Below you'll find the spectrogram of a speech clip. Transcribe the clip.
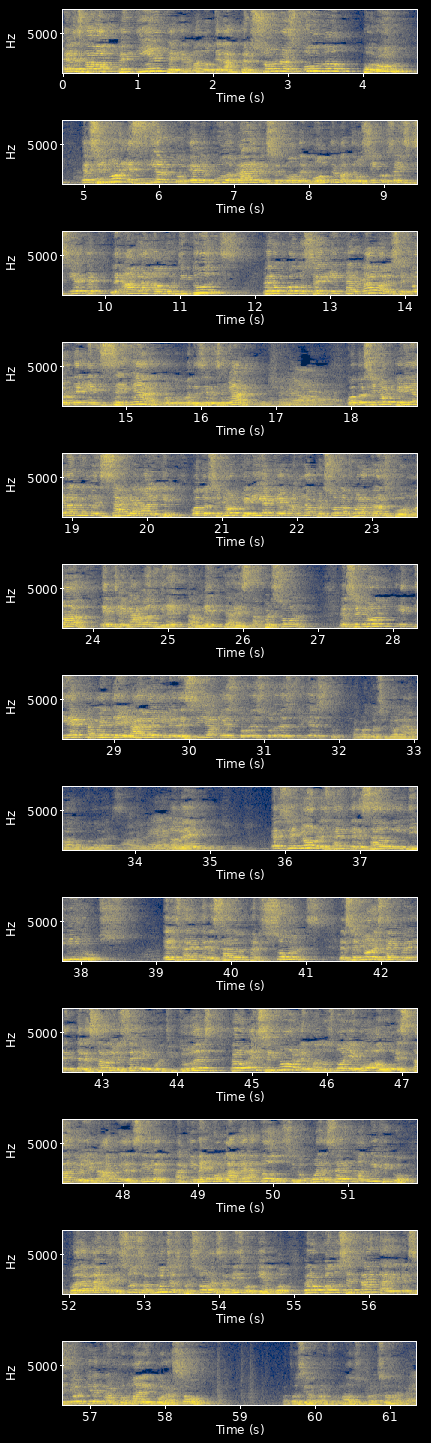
Él estaba pendiente, hermanos, de las personas uno por uno. El Señor es cierto, Él le pudo hablar en el sermón del monte, Mateo 5, 6 y 7, le habla a multitudes. Pero cuando se encargaba el Señor de enseñar, ¿cuándo puede decir enseñar? Cuando el Señor quería darle un mensaje a alguien, cuando el Señor quería que una persona fuera transformada, Él llegaba directamente a esta persona. El Señor eh, directamente llegaba y le decía esto, esto, esto y esto. ¿A cuánto el Señor les ha hablado alguna vez? Amén. El Señor está interesado en individuos. Él está interesado en personas. El Señor está interesado, yo sé, en multitudes, pero el Señor, hermanos, no llegó a un estadio a llenarlo y a decirle, aquí vengo a hablarles a todos. Si puede hacer, magnífico. Puede hablar de Jesús a muchas personas al mismo tiempo, pero cuando se trata de que el Señor quiere transformar el corazón, ¿cuánto ha sido transformado su corazón acá?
